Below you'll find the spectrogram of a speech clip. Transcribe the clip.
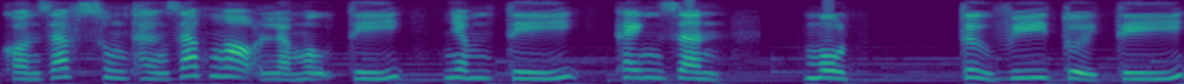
Con giáp xung tháng Giáp Ngọ là Mậu Tý, Nhâm Tý, Canh Dần. 1. Tử vi tuổi Tý.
